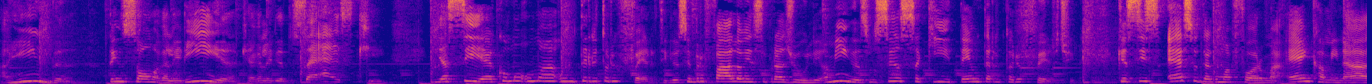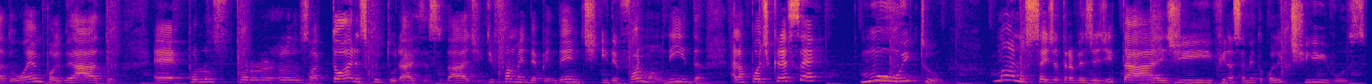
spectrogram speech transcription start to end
ainda, tem só uma galeria, que é a galeria do Sesc. E assim, é como uma, um território fértil. Eu sempre falo isso pra Julie. Amigas, vocês aqui têm um território fértil. Que se isso de alguma forma é encaminhado ou é empolgado é, por, os, por os atores culturais da cidade, de forma independente e de forma unida, ela pode crescer muito. Mano, seja através de editais, de financiamento coletivos,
